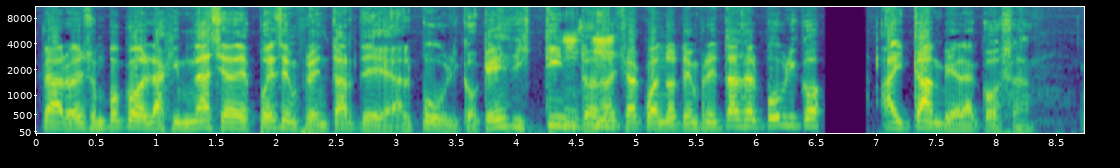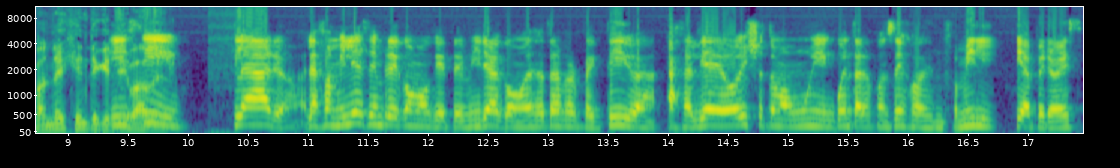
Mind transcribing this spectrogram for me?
Claro, es un poco la gimnasia de después enfrentarte al público, que es distinto, ¿no? Ya cuando te enfrentas al público, ahí cambia la cosa, cuando hay gente que te va a ver. Claro, la familia siempre como que te mira como desde otra perspectiva. Hasta el día de hoy yo tomo muy en cuenta los consejos de mi familia, pero es,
